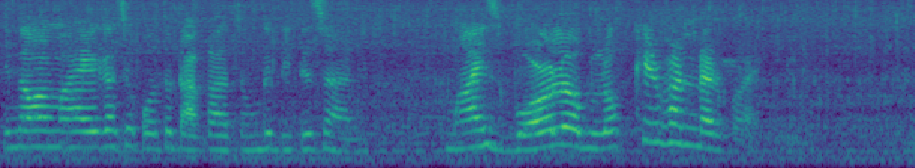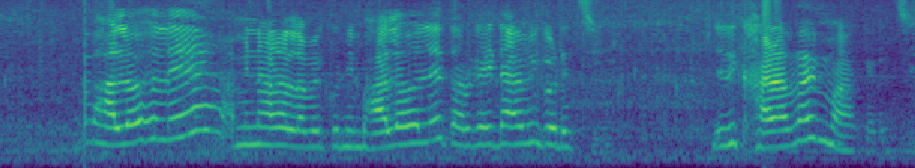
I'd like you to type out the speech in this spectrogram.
কিন্তু আমার মায়ের কাছে কত টাকা আছে, আমাকে দিতে চান। মা ইস বড় লোক লক্ষ্মীর ভান্ডার পায়। ভালো হলে আমি নাড়ালাম এক্ষুনি, ভালো হলে তরকারিটা আমি করেছি। যদি খারাপ হয়, মা করেছে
